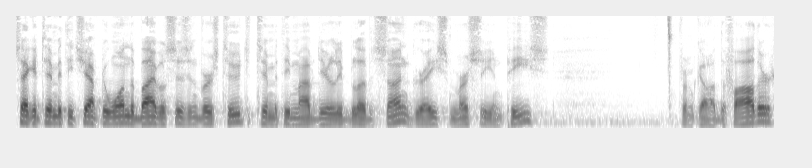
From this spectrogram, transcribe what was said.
2 Timothy chapter 1, the Bible says in verse 2 to Timothy, my dearly beloved son, grace, mercy, and peace from God the Father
